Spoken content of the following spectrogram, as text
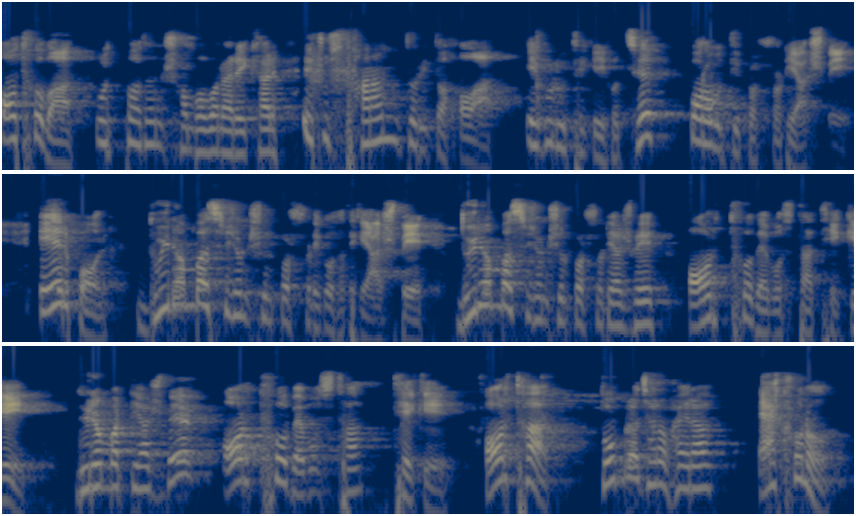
অথবা উৎপাদন সম্ভাবনা রেখার একটু স্থানান্তরিত হওয়া, এগুলো থেকেই হচ্ছে পরবর্তী প্রশ্নটি আসবে। এরপর দুই নম্বর সৃজনশীল প্রশ্নটি কোথা থেকে আসবে? দুই নম্বর সৃজনশীল প্রশ্নটি আসবে অর্থ ব্যবস্থা থেকে। দুই নম্বরটি আসবে অর্থ ব্যবস্থা থেকে। অর্থাৎ তোমরা যারা ভাইরা এখনও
